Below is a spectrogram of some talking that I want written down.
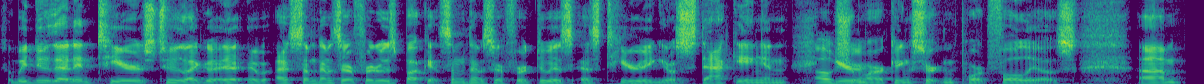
So we do that in tiers too. Like uh, uh sometimes I refer to as buckets, sometimes referred to as, as tiering, you know, stacking and oh, earmarking sure. certain portfolios. Um,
